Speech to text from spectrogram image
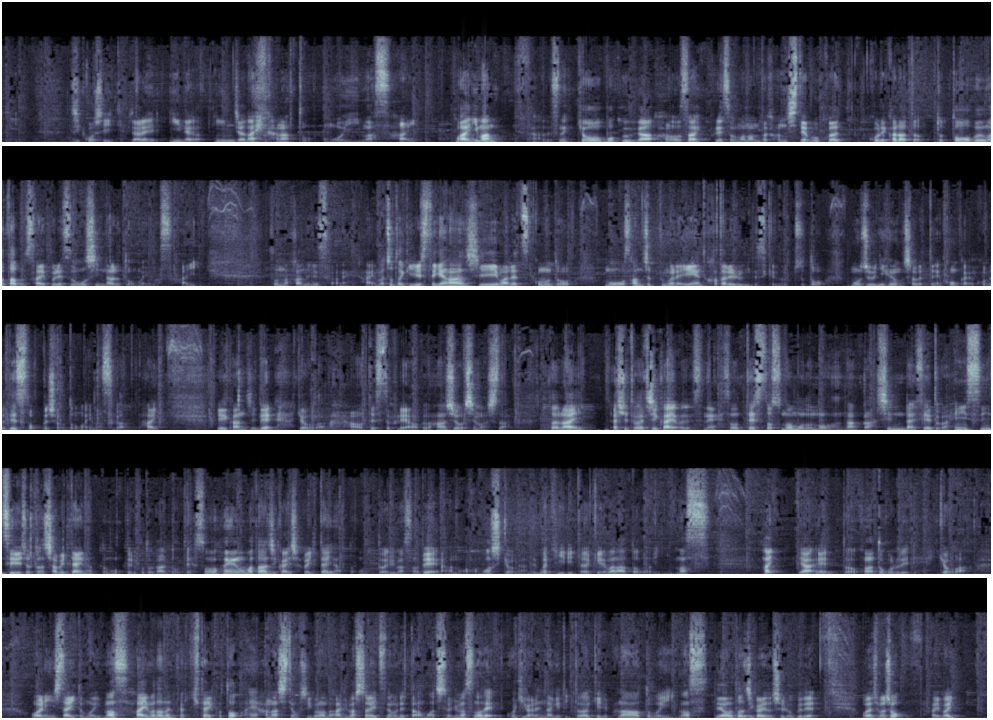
実行していったらいいないいんじゃないかなと思います。はい。まあ今ですね、今日僕があのサイプレスを学んだ感じで、僕はこれからだと当分は多分サイプレス推しになると思います。はい。そんな感じですかね。はい。まあ、ちょっと技術的な話まで突っ込むと、もう30分ぐらい永遠と語れるんですけど、ちょっともう12分も喋ってね、今回はこれでストップしようと思いますが、はい。という感じで、今日はあのテストフレアワークの話をしました。ただ来、来週とか次回はですね、そのテストそのもののなんか信頼性とか品質についてちょっと喋りたいなと思ってることがあるので、その辺をまた次回喋りたいなと思っておりますので、あの、もし興味あれば聞いていただければなと思います。はい。では、えっと、こんなところで今日は終わりにしたいと思います。はい、また何か聞きたいこと、話してほしいことなどありましたらいつでもレターお待ちしておりますので、お気軽に投げていただければなと思います。ではまた次回の収録でお会いしましょう。バイバイ。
